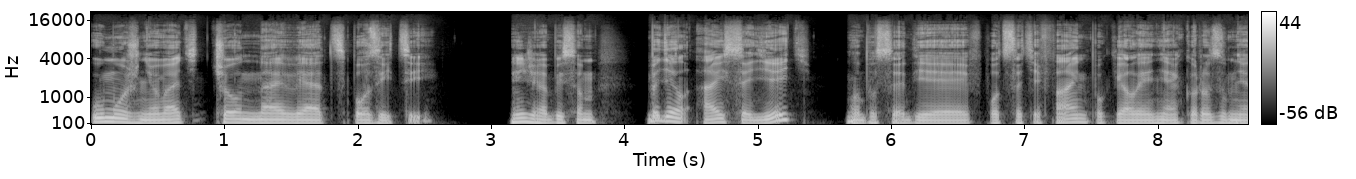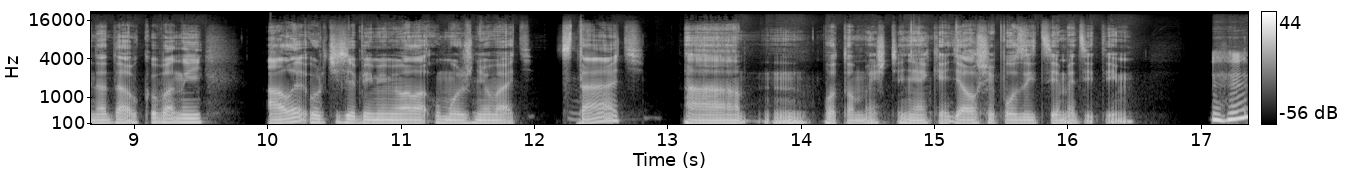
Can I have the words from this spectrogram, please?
umožňovať čo najviac pozícií. Nie, že aby som vedel aj sedieť, lebo sed je v podstate fajn, pokiaľ je nejako rozumne nadávkovaný, ale určite by mi mala umožňovať stáť a mm, potom ešte nejaké ďalšie pozície medzi tým. Uh-huh.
